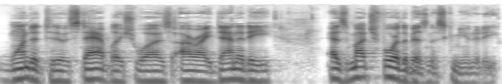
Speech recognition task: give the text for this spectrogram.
wanted to establish was our identity as much for the business community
